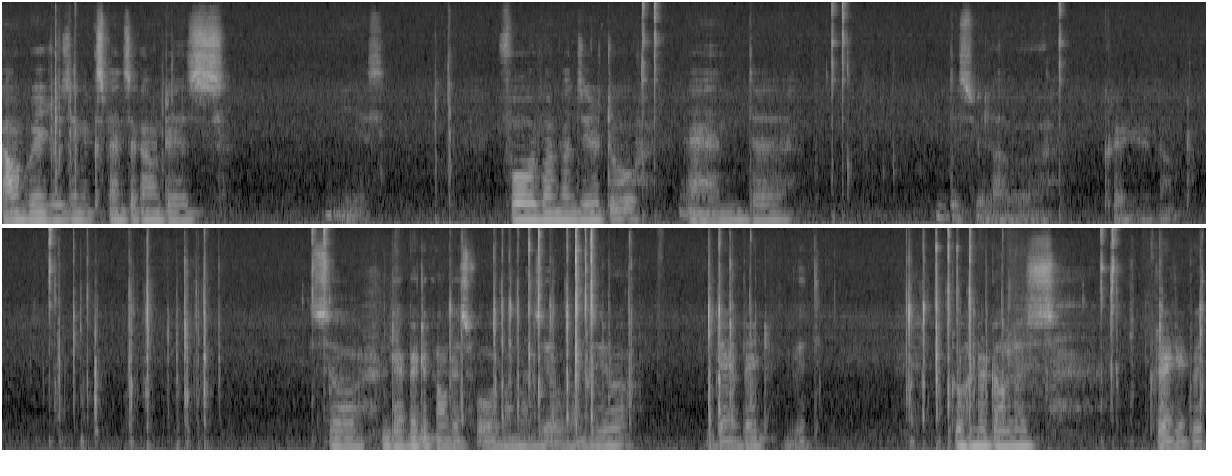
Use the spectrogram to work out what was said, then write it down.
Account we're using expense account is yes 41102 and uh, this will have credit account. So debit account is 411010 debit with $200 credit with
